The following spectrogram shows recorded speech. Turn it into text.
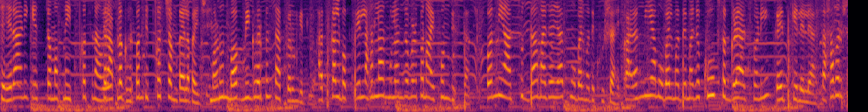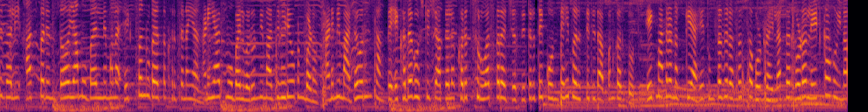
चेहरा आणि केस चमकणे इतकंच नव्हे तर आपलं घर पण तितकंच चमकायला पाहिजे. म्हणून मग मी घर पण साफ करून घेतलं. आजकाल बघते लहान लहान मुलांजवळ पण आयफोन दिसतात. पण मी आज सुद्धा माझ्या याच मोबाईल मध्ये खुश आहे. कारण मी या मोबाईल मध्ये माझ्या खूप सगळ्या आठवणी कैद केलेल्या सहा वर्ष झाली आजपर्यंत या मोबाईलने मला एक पण रुपयाचा खर्च नाही आणला आणि याच मोबाईल वरून मी माझे व्हिडिओ पण बनवते. आणि मी माझ्यावरून सांगते एखाद्या गोष्टीची आपल्याला खरंच सुरुवात करायची असली तर ते कोणत्याही परिस्थितीत आपण करतोच. एक मात्र नक्की आहे तुमचा जर असाच सपोर्ट राहिला तर थोडं लेट का होईना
